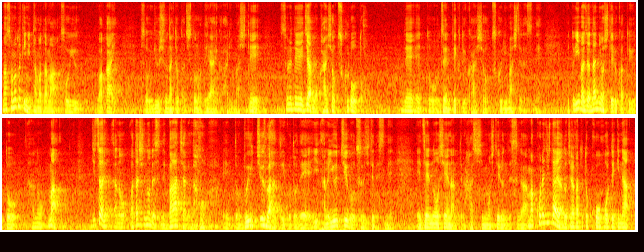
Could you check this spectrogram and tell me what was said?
まあ、その時にたまたまそういう若いそういう優秀な人たちとの出会いがありましてそれでじゃあもう会社を作ろうと。で、えっと、ゼンテクという会社を作りましてですね、えっと、今じゃあ何をしているかというとあのまあ実はあの私のですねバーチャルの、えっと、VTuber ということであの YouTube を通じてですね全能教えなんていうのを発信もしてるんですが、まあ、これ自体はどちらかというと広報的な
